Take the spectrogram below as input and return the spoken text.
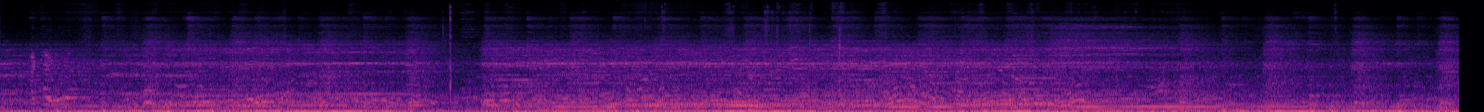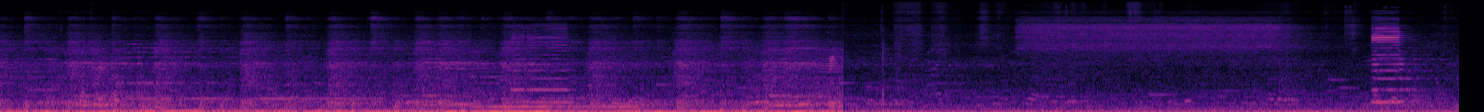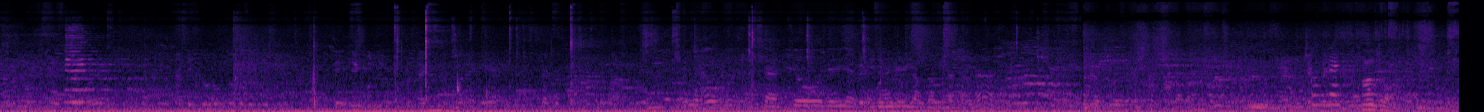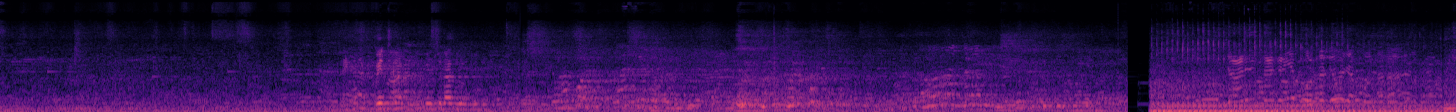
ਇੱਧਰ ਆਇਓ ਭਾਈ ਤੁਸੀਂ ਵੀ ਆਇਓ ਭਾਈ ਤੁਸੀਂ ਇੱਧਰ ਆਇਓ ਆਂਟੀ ਤੁਸੀਂ ਅੱਗੇ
